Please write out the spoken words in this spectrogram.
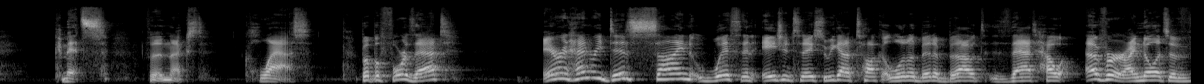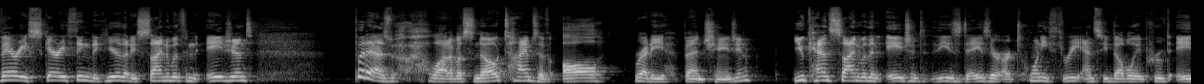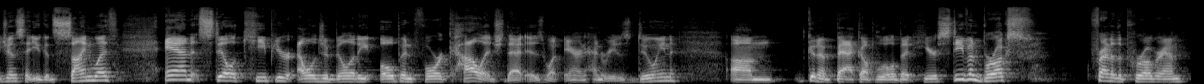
commits for the next class. But before that, Aaron Henry did sign with an agent today, so we got to talk a little bit about that. However, I know it's a very scary thing to hear that he signed with an agent. But as a lot of us know, times have already been changing. You can sign with an agent these days. There are 23 NCAA approved agents that you can sign with and still keep your eligibility open for college. That is what Aaron Henry is doing. Um, gonna back up a little bit here. Stephen Brooks, friend of the program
